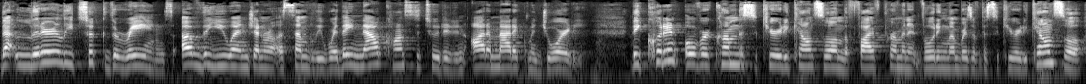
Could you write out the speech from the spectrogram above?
that literally took the reins of the UN General Assembly, where they now constituted an automatic majority. They couldn't overcome the Security Council and the five permanent voting members of the Security Council,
